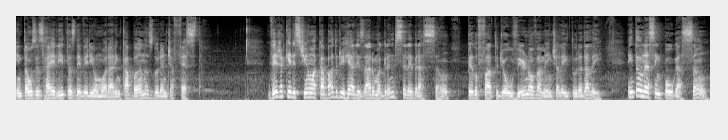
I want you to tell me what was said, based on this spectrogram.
Então os israelitas deveriam morar em cabanas durante a festa. Veja que eles tinham acabado de realizar uma grande celebração pelo fato de ouvir novamente a leitura da lei. Então, nessa empolgação,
